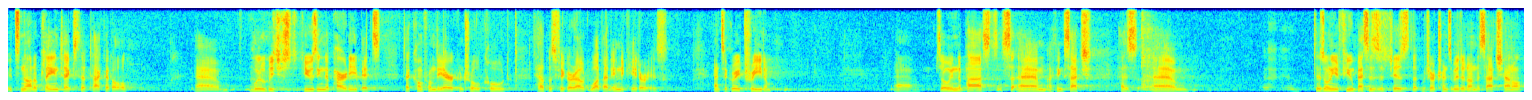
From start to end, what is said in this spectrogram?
it's not a plain text attack at all. Um, we'll be just using the parity bits that come from the error control code to help us figure out what that indicator is. And it's a great freedom. Uh, so in the past, um, I think SATS has um, there's only a few messages that, which are transmitted on the SATS channel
